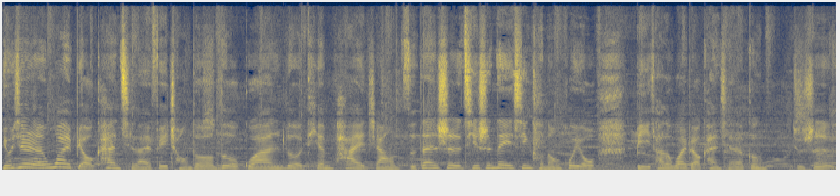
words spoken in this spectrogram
有些人外表看起来非常的乐观、乐天派这样子，但是其实内心可能会有比他的外表看起来更。就是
